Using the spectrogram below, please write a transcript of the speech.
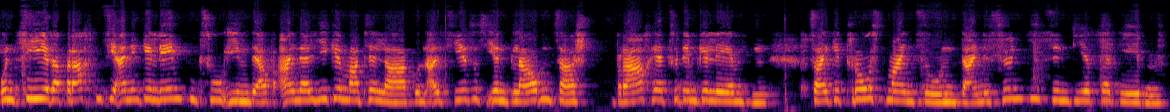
Und siehe, da brachten sie einen Gelähmten zu ihm, der auf einer Liegematte lag. Und als Jesus ihren Glauben sah, sprach er zu dem Gelähmten, sei getrost, mein Sohn, deine Sünden sind dir vergeben.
